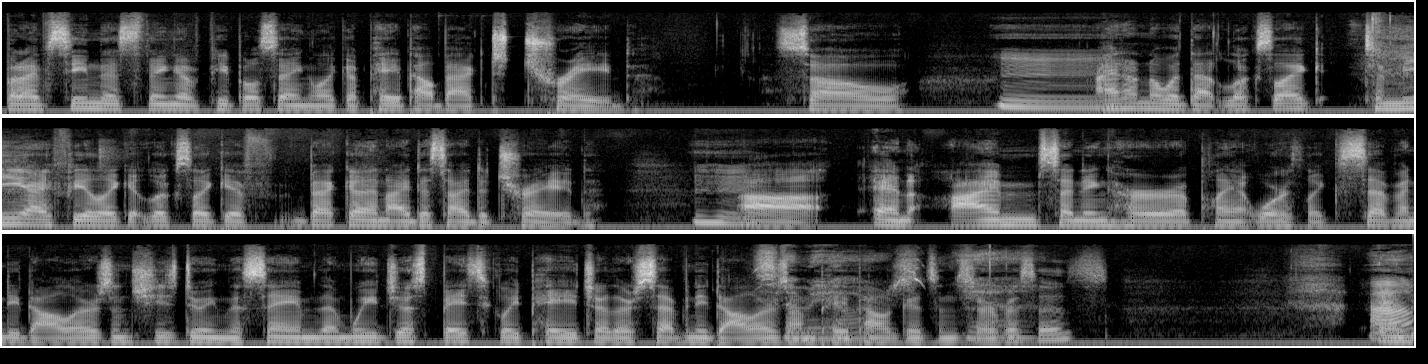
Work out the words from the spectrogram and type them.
but I've seen this thing of people saying like a PayPal backed trade. So I don't know what that looks like. To me, I feel like it looks like if Becca and I decide to trade, uh, and I'm sending her a plant worth like seventy dollars, and she's doing the same, then we just basically pay each other seventy dollars on PayPal goods and yeah. services and Oh,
